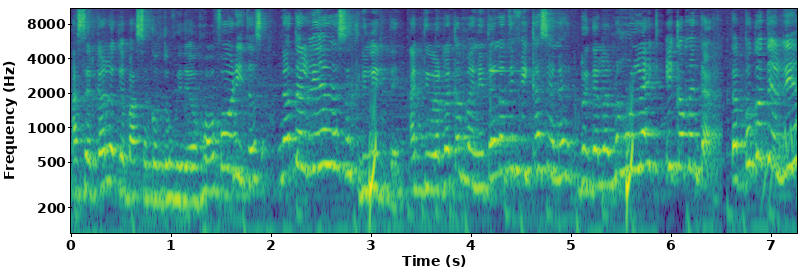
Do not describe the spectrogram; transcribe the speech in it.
acerca de lo que pasa con tus videojuegos favoritos, no te olvides de suscribirte, activar la campanita de notificaciones, regalarnos un like y comentar. Tampoco te olvides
